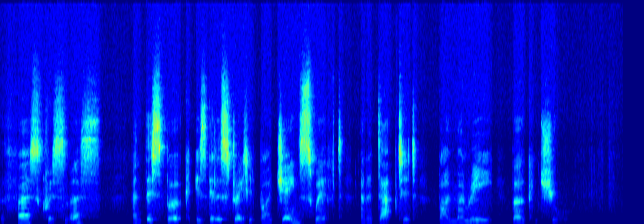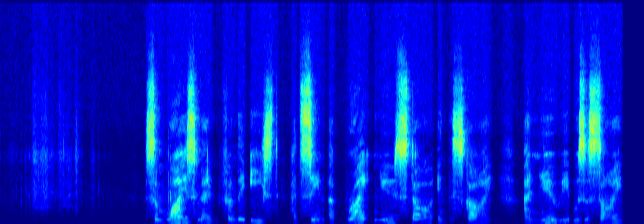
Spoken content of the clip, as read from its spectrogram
The First Christmas, and this book is illustrated by Jane Swift and adapted by Marie Birkinshaw. Some wise men from the east had seen a bright new star in the sky and knew it was a sign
